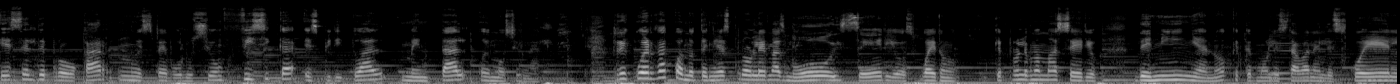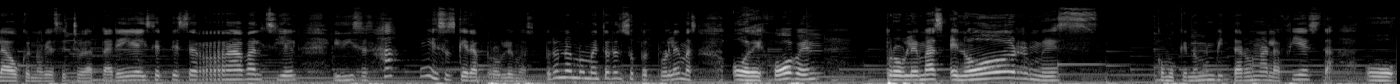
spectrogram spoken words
es el de provocar nuestra evolución física, espiritual, mental o emocional. Recuerda cuando tenías problemas muy serios, bueno, qué problema más serio de niña, ¿no? Que te molestaban en la escuela o que no habías hecho la tarea y se te cerraba el cielo y dices, ¡ja! Esos que eran problemas, pero en el momento eran súper problemas. O de joven, problemas enormes, como que no me invitaron a la fiesta o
